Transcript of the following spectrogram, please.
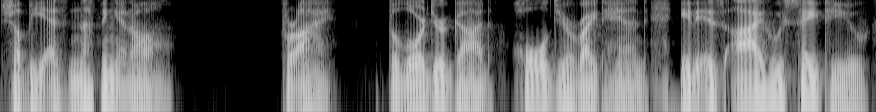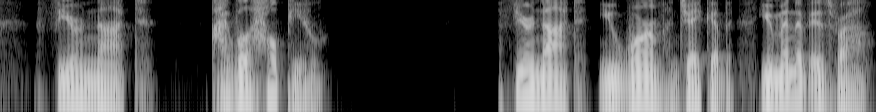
shall be as nothing at all. For I, the Lord your God, hold your right hand. It is I who say to you, Fear not, I will help you. Fear not, you worm, Jacob, you men of Israel.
